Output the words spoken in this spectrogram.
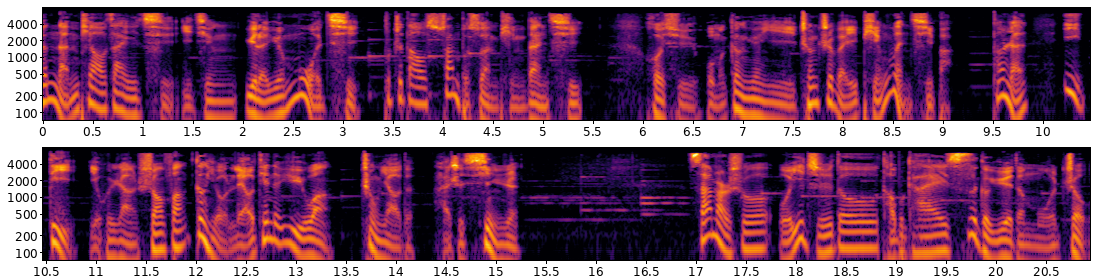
跟男票在一起已经越来越默契。”不知道算不算平淡期？或许我们更愿意称之为平稳期吧。当然，异地也会让双方更有聊天的欲望。重要的还是信任。Summer 说：“我一直都逃不开四个月的魔咒，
